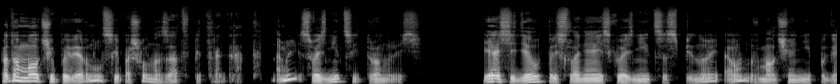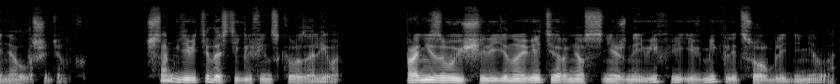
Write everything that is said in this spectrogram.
Потом молча повернулся и пошел назад в Петроград. А мы с возницей тронулись. Я сидел, прислоняясь к вознице спиной, а он в молчании погонял лошаденку. Часам к девяти достигли Финского залива. Пронизывающий ледяной ветер нес снежные вихри, и вмиг лицо обледенело.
